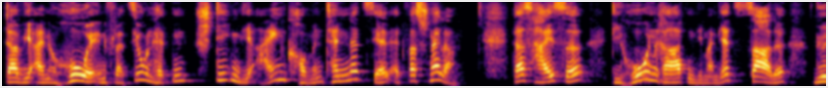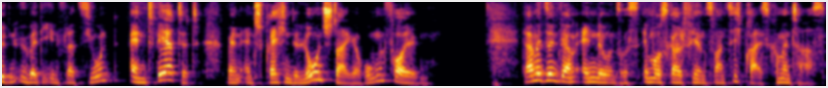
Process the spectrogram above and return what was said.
Da wir eine hohe Inflation hätten, stiegen die Einkommen tendenziell etwas schneller. Das heiße, die hohen Raten, die man jetzt zahle, würden über die Inflation entwertet, wenn entsprechende Lohnsteigerungen folgen. Damit sind wir am Ende unseres ImmoScout24 Preiskommentars.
